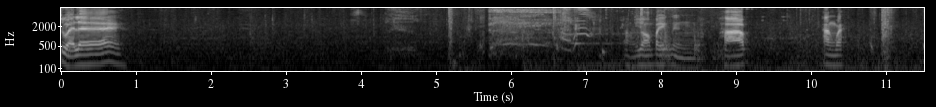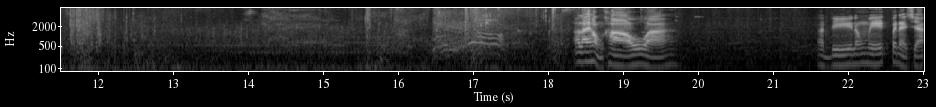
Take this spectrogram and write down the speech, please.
สวย ๆ เลยอ้าวยอมไปอีกหนึ่งพับ พังไปอะไรของเขาวะ สวัสดีน้องเมกไปไหนจ๊ะ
